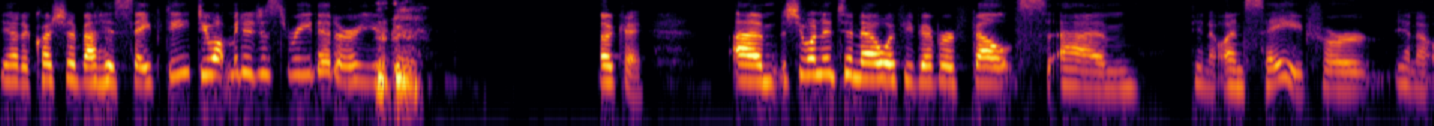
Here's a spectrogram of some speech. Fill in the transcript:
You had a question about his safety. Do you want me to just read it, or are you? okay. Um, she wanted to know if you've ever felt um, you know, unsafe or, you know,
